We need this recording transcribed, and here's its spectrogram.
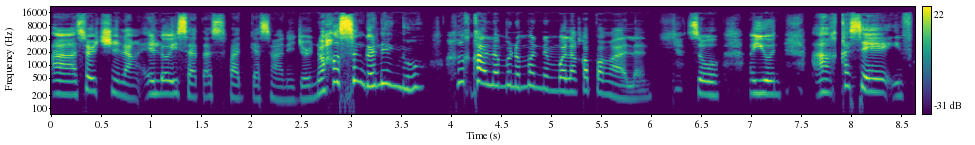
uh, search nyo lang, Eloisa, tas podcast manager. No, ang galing, no? Akala mo naman na walang kapangalan. So, ayun. Uh, kasi, if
